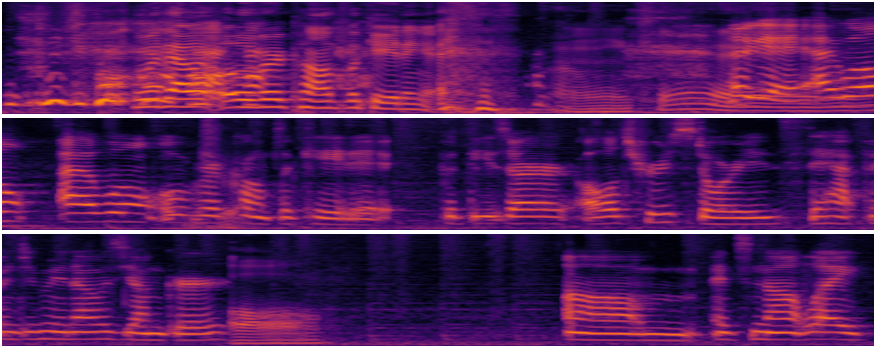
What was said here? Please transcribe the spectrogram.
without overcomplicating it. okay. Okay, I won't. I won't overcomplicate it. But these are all true stories. They happened to me when I was younger. All. Um, it's not like,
